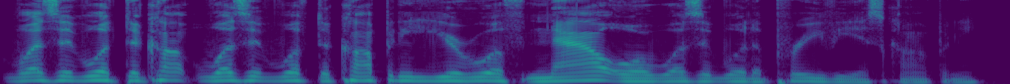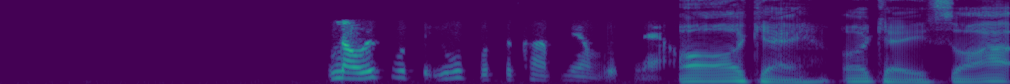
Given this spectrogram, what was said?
was it with the comp was it with the company you're with now or was it with a previous company? No, it's with the, it was with the company I'm with now. Oh, okay. Okay. So I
